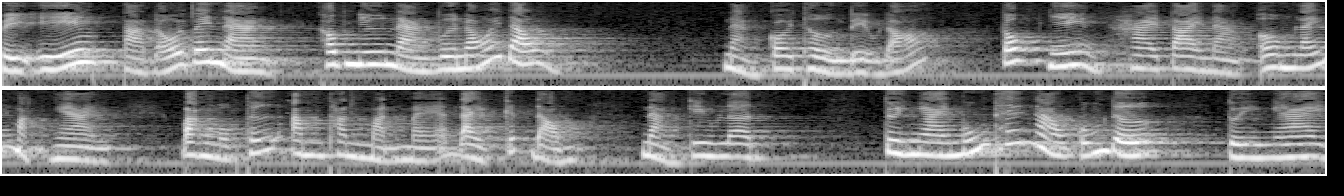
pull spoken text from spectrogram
Phì Yến ta đối với nàng, Không như nàng vừa nói đâu. Nàng coi thường điều đó. Tốt nhiên, hai tay nàng ôm lấy mặt ngài, Bằng một thứ âm thanh mạnh mẽ đầy kích động, Nàng kêu lên. Tùy ngài muốn thế nào cũng được. Tùy ngài,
